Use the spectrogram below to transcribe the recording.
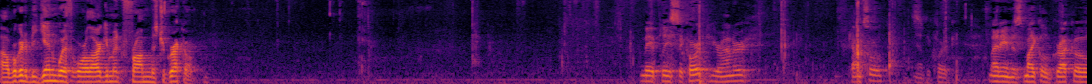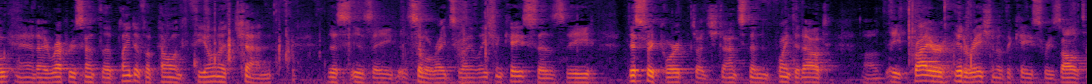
We're going to begin with oral argument from Mr. Greco. May it please the Court, Your Honor, Counsel, and the Clerk. My name is Michael Greco, and I represent the Plaintiff Appellant Fiona Chen. This is a civil rights violation case. As the District Court, Judge Johnston, pointed out, uh, a prior iteration of the case resolved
